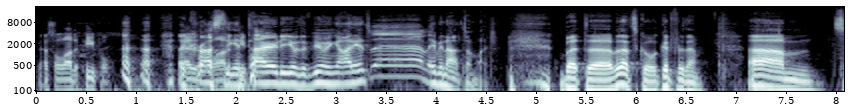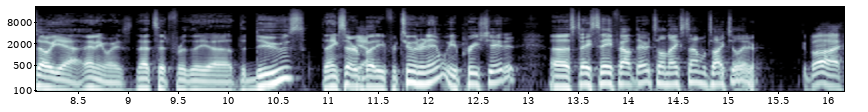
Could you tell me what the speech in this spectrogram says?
That's a lot of people. A across lot the people. entirety of the viewing audience. Eh, maybe not so much, but uh, but that's cool. Good for them. Um, so yeah. Anyways, that's it for the uh, the dues. Thanks everybody for tuning in. We appreciate it. Uh, stay safe out there. Till next time. We'll talk to you later. Goodbye.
